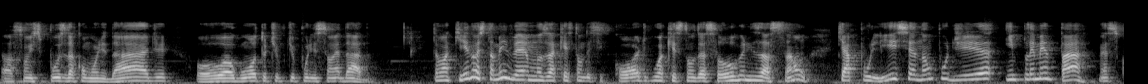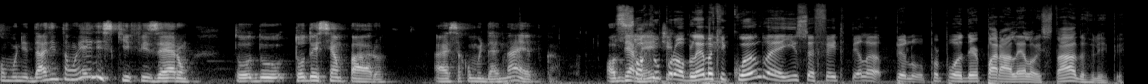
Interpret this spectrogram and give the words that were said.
elas são expulsas da comunidade ou algum outro tipo de punição é dada. Então aqui nós também vemos a questão desse código, a questão dessa organização que a polícia não podia implementar nessa comunidade, então eles que fizeram todo, todo esse amparo a essa comunidade na época. Obviamente, Só que o problema é que quando é isso é feito pela, pelo, por poder paralelo ao Estado, Felipe,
